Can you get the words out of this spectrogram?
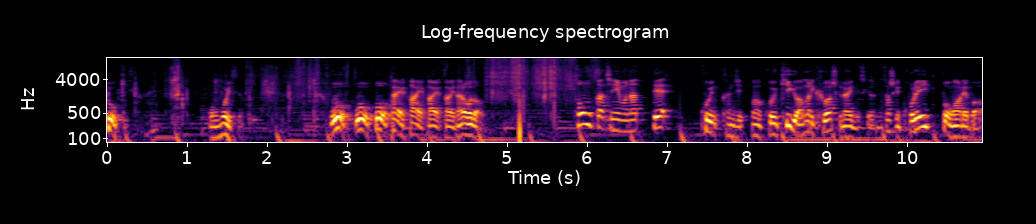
表記ですかね。重いですよ。おおおはいはいはいはいなるほど。トンカチにもなってこういう感じ、まあ、こういう器具あんまり詳しくないんですけどね。確かにこれ1本あれば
